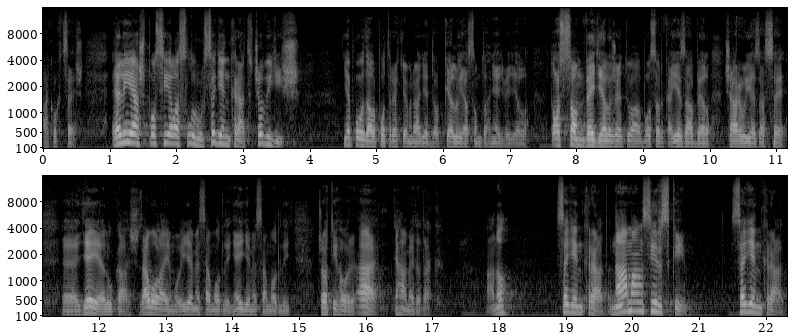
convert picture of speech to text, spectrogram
ako chceš. Eliáš posiela sluhu sedemkrát, čo vidíš? Nepovedal po treťom rade do keľu, ja som to hneď vedel. To som vedel, že tu bosorka Jezabel čaruje zase. E, kde je Lukáš? Zavolaj mu, ideme sa modliť, neideme sa modliť. Čo ty hovoríš? A, necháme to tak. Áno? Sedemkrát. Náman sírsky. Sedemkrát.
